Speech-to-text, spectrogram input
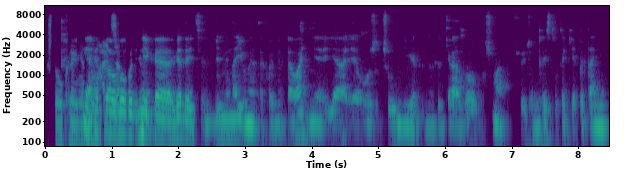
что украіне нейкая ведаеце вельмі наіўнае такое меркаванне я уже чуў не ведаю некалькі разоў шмат журналістаў такія пытанні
